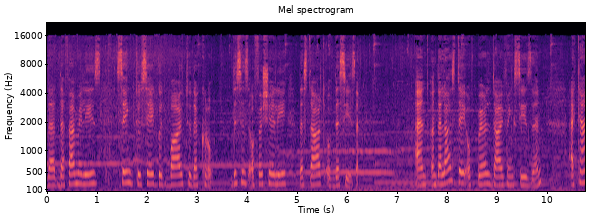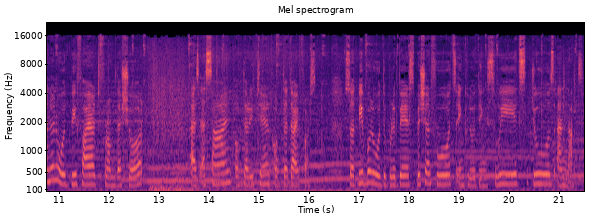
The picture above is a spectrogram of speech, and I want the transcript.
that the families sing to say goodbye to the crew. This is officially the start of the season. And on the last day of pearl diving season, a cannon would be fired from the shore as a sign of the return of the divers. So people would prepare special foods including sweets, juice, and nuts.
